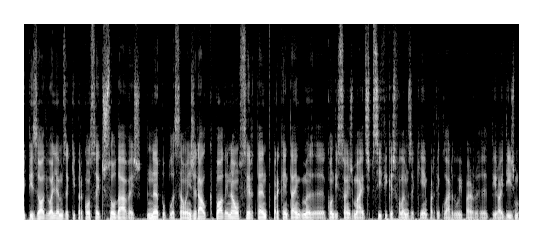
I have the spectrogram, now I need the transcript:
episódio olhamos aqui para conceitos saudáveis na população em geral, que podem não ser tanto para quem tem eh, condições mais específicas. Falamos aqui em particular do hipertiroidismo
